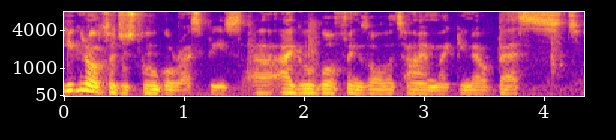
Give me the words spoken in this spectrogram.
you can also just Google recipes. Uh, I Google things all the time, like you know, best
